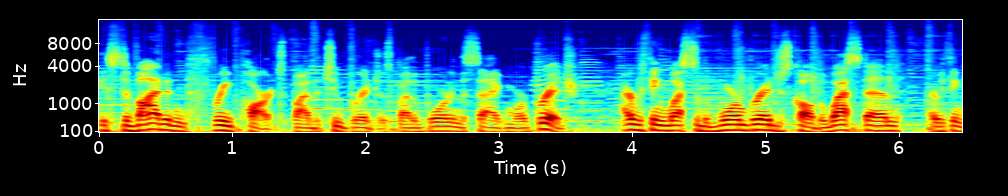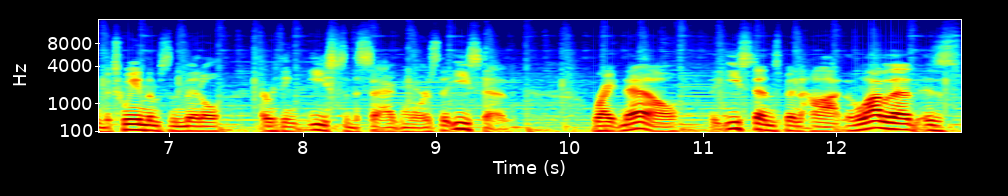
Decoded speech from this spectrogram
it's divided into three parts by the two bridges, by the Bourne and the Sagamore Bridge. Everything west of the Bourne Bridge is called the west end, everything between them is the middle, everything east of the Sagamore is the east end. Right now, the east end's been hot, and a lot of that is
